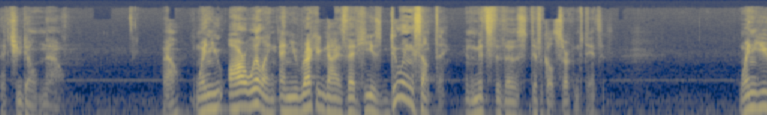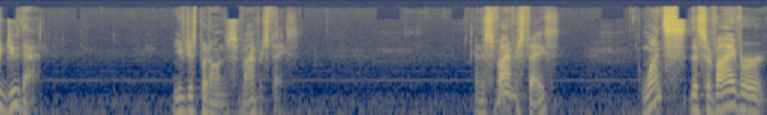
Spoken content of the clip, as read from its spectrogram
that you don't know? Well, when you are willing and you recognize that He is doing something in the midst of those difficult circumstances, when you do that, you've just put on the survivor's face. And the survivor's face, once the survivor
